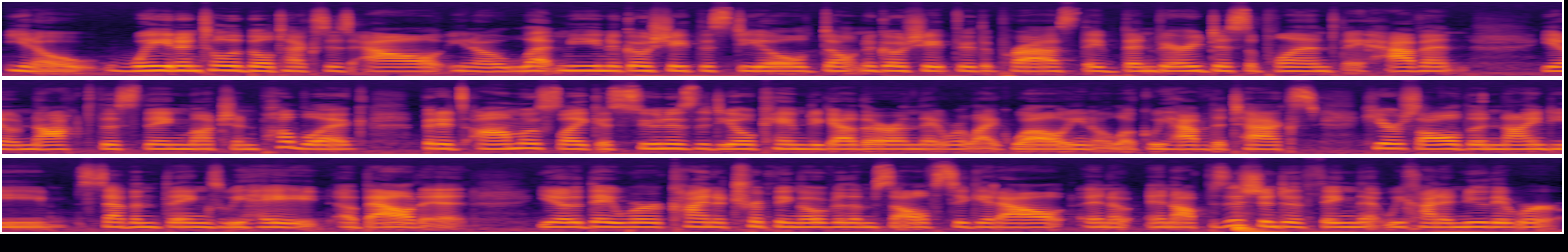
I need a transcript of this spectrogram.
you know, wait until the bill text is out, you know, let me negotiate this deal. Don't negotiate through the press. They've been very disciplined. They haven't you know, knocked this thing much in public, but it's almost like as soon as the deal came together and they were like, well, you know, look, we have the text, here's all the 97 things we hate about it. You know, they were kind of tripping over themselves to get out in, in opposition to the thing that we kind of knew they were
